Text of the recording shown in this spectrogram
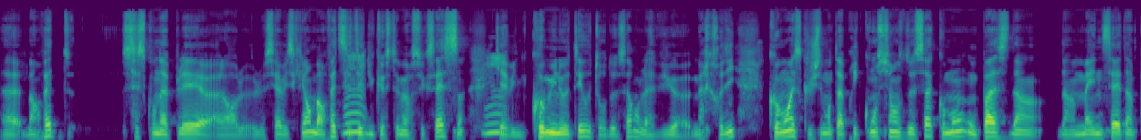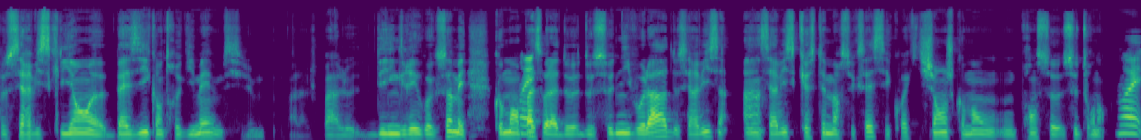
bah, en fait, c'est ce qu'on appelait alors le, service client. Bah, en fait, c'était mmh. du customer success, qui mmh. avait une communauté autour de ça. On l'a vu mercredi. Comment est-ce que justement tu as pris conscience de ça? Comment on passe d'un mindset un peu service client basique, entre guillemets, même si je ne vais pas le dénigrer ou quoi que ce soit, mais comment on passe voilà, de, ce niveau-là de service à un service customer success? C'est quoi qui change? Comment on, prend ce, tournant? Ouais.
